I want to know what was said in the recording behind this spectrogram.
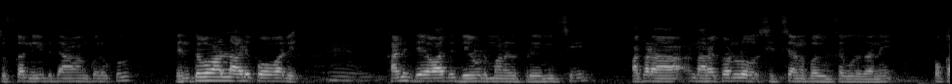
చుక్క నీటి దాహం కొరకు ఎంతో వాళ్ళు ఆడిపోవాలి. కానీ దేవాది దేవుడు మనల్ని ప్రేమించి అక్కడ నరకంలో శిక్ష అనుభవించకూడదని ఒక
